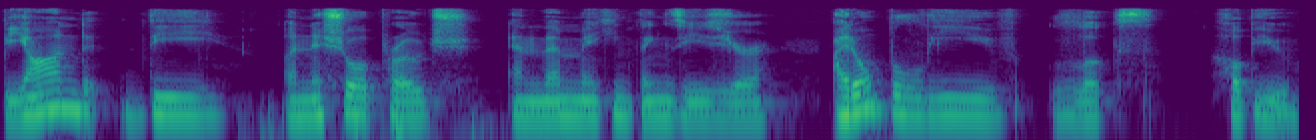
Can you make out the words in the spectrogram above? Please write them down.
beyond the initial approach and them making things easier, I don't believe looks help you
